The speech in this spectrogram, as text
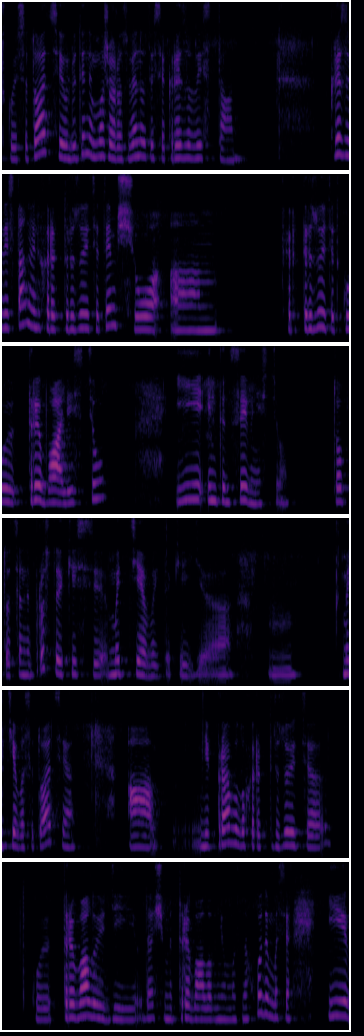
такої ситуації у людини може розвинутися кризовий стан. Кризовий стан він характеризується тим, що характеризується такою тривалістю і інтенсивністю. Тобто це не просто якийсь миттєвий такий, е, миттєва ситуація, а, як правило, характеризується такою тривалою дією, да, що ми тривало в ньому знаходимося, і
